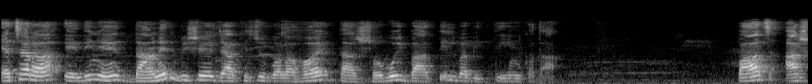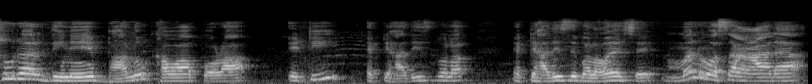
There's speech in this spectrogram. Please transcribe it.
এছাড়া এদিনে দানের বিষয়ে যা কিছু বলা হয়, তা সবই বাতিল বা ভিত্তিহীন কথা। পাঁচ আশুরার দিনে ভালো খাওয়া পড়া, এটি একটি হাদিস বলা, একটি হাদিসে বলা হয়েছে, মান আলা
